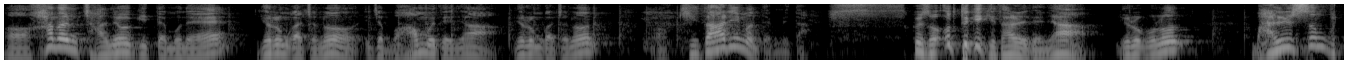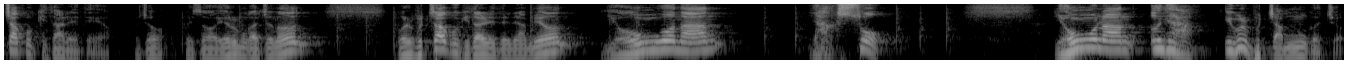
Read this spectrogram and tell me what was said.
어, 하나님 자녀이기 때문에 여러분과 저는 이제 뭐 하면 되냐? 여러분과 저는 어, 기다리면 됩니다. 그래서 어떻게 기다려야 되냐? 여러분은 말씀 붙잡고 기다려야 돼요. 그죠? 그래서 여러분과 저는 뭘 붙잡고 기다려야 되냐면 영원한 약속, 영원한 언약 이걸 붙잡는 거죠.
